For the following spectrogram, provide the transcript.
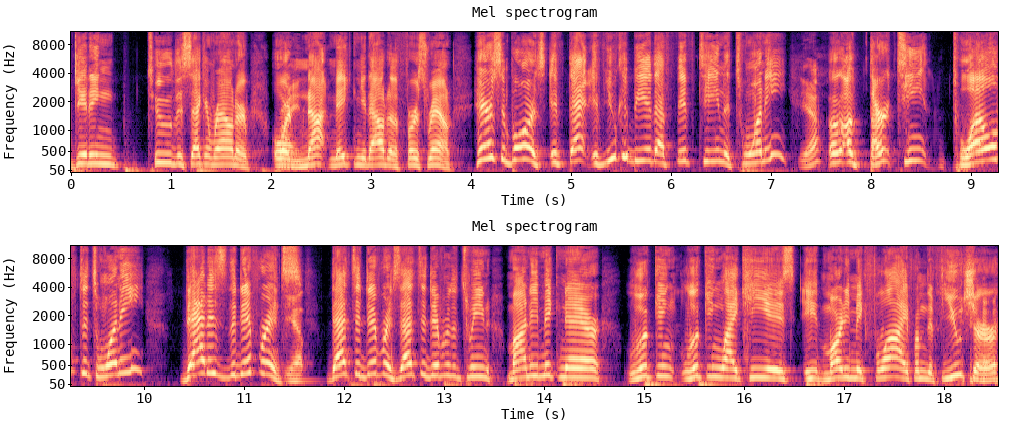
getting to the second round or, or Right. not making it out of the first round. Harrison Barnes, if that if you could be at that 15 to 20, Yeah. or, or 13, 12 to 20, that is the difference. Yep. That's the difference. That's the difference between Monte McNair looking looking like he is he- Marty McFly from the future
